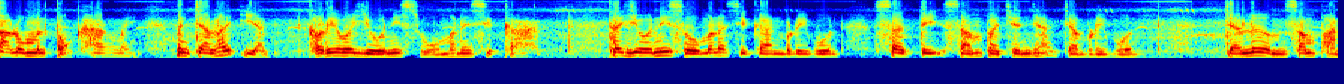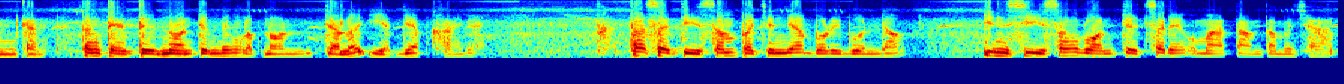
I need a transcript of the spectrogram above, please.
อารมณ์มันตกค้างไหม มันจะละเอียด เขาเรียกว่าโยนิสูมนสิการ ถ้าโยนิสูมนสิการบริบูรณ์ สติสัมปชัญญะจะบริบูรณ์ จะเริ่มสัมพันธ์กัน ตั้งแต่ตื่นนอนจนถึงหลับนอนจะละเอียดแยบคายไหมถ้าสติสัมปชัญญะบริบูรณ์แล้ว อินทรีย์สังวรจะแสดงออกมาตามธรรมชาติ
